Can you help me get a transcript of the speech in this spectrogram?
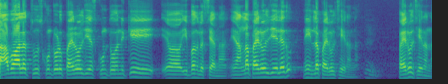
లాభాలు చూసుకుంటాడు పైరోలు చేసుకుంటానికి ఇబ్బందులు వస్తాయన్న. నేను అందులో పైరోలు చేయలేదు నేను ఇంట్లో పైరోలు చేయనన్న. పైరోలు చేయనన్న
